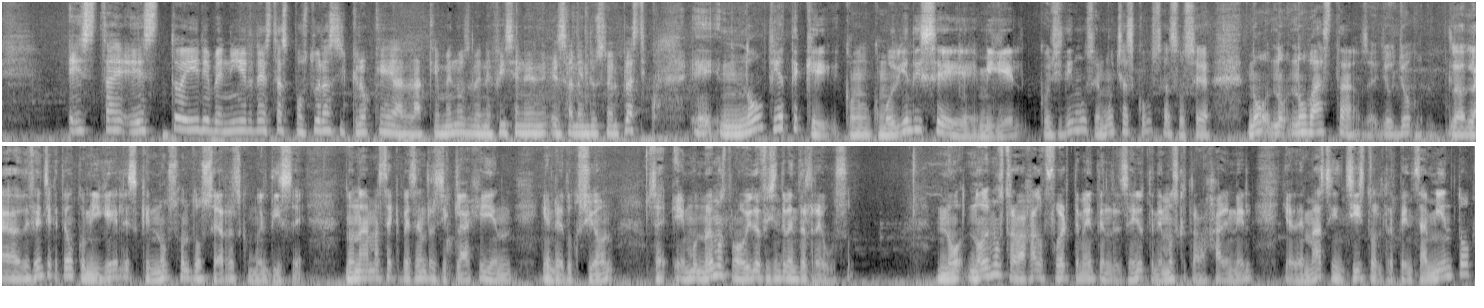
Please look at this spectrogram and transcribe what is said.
esta, esto ir y venir de estas posturas, y creo que a la que menos benefician es a la industria del plástico. Eh, no, fíjate que, como, bien dice Miguel, coincidimos en muchas cosas, o sea, no, no, no basta. yo, yo, la, diferencia que tengo con Miguel es que no son dos R's, como él dice, no nada más hay que pensar en reciclaje y en, en reducción, o sea, no hemos promovido eficientemente el reuso no, no hemos trabajado fuertemente en el diseño, tenemos que trabajar en él y además, insisto, el repensamiento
